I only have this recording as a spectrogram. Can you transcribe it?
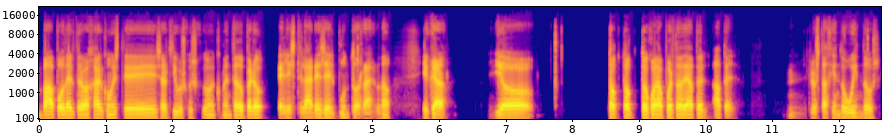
va a poder trabajar con estos archivos que os he comentado, pero el estelar es el punto RAR, ¿no? Y claro, yo toc, toc, toco la puerta de Apple, Apple mm, lo está haciendo Windows,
